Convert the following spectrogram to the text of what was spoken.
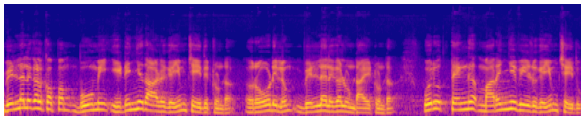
വിള്ളലുകൾക്കൊപ്പം ഭൂമി ഇടിഞ്ഞു താഴുകയും ചെയ്തിട്ടുണ്ട്. റോഡിലും വിള്ളലുകൾ ഉണ്ടായിട്ടുണ്ട്. ഒരു തെങ്ങ് മറിഞ്ഞു വീഴുകയും ചെയ്തു.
